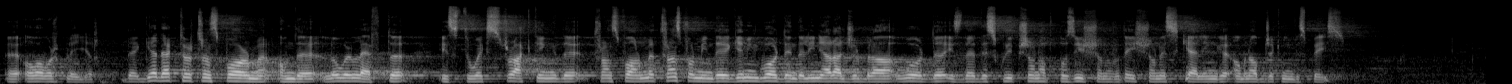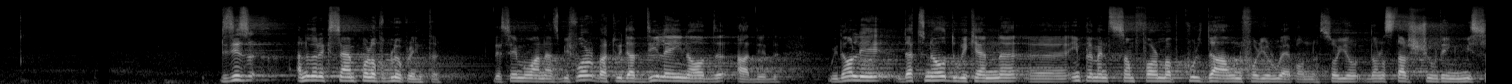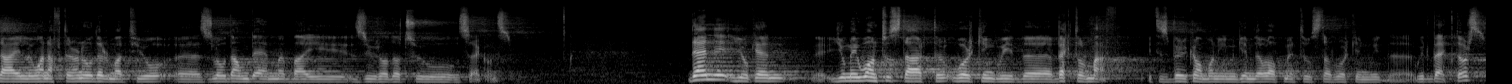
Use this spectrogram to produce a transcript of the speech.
of our player. The get actor transform on the lower left is to extracting the transform. Transforming the gaming world and the linear algebra world is the description of position, rotation, and scaling of an object in the space. This is another example of blueprint the same one as before, but with a delay node added. With only that node, we can uh, implement some form of cooldown for your weapon. So you don't start shooting missile one after another, but you uh, slow down them by 0.2 seconds. Then you, can, you may want to start working with uh, vector math. It is very common in game development to start working with, uh, with vectors.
